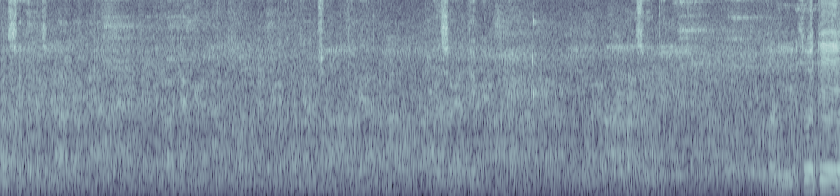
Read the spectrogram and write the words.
လုပ်စေချင်တယ်ဆိုတာတော့ဒါကျွန်တော်အတိုင်းကဘောနဲ့တွေ့တဲ့ခါကျလို့ရှိရင်ဒီပြရတော့ဆိုရတဲ့က policy တက်ကြတယ်ဆိုတော့ဒီအစိုးရတစ်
